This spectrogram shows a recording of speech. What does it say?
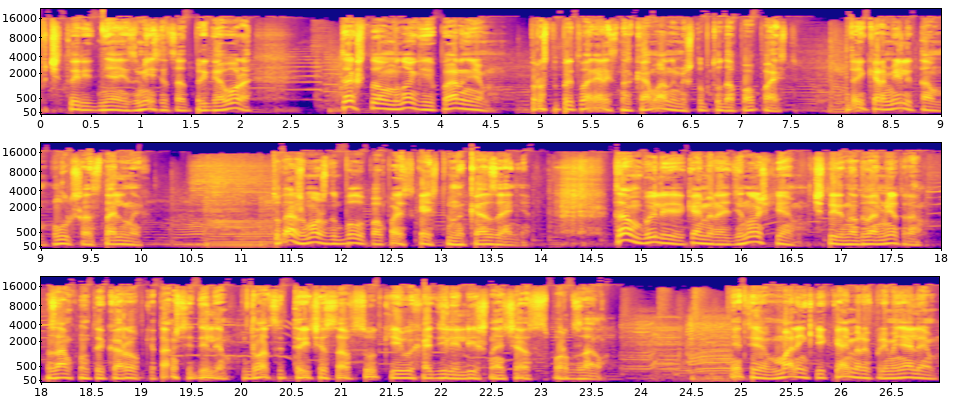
в 4 дня из месяца от приговора. Так что многие парни просто притворялись наркоманами, чтобы туда попасть. Да и кормили там лучше остальных. Туда же можно было попасть в качестве наказания – там были камеры-одиночки 4 на 2 метра, замкнутые коробки. Там сидели 23 часа в сутки и выходили лишь на час в спортзал. Эти маленькие камеры применяли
